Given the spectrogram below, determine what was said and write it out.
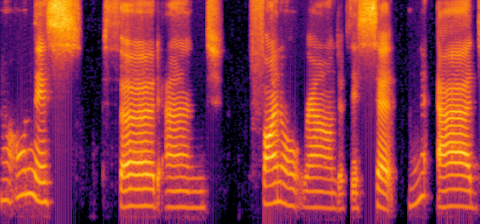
Now, on this third and final round of this set, I'm going to add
